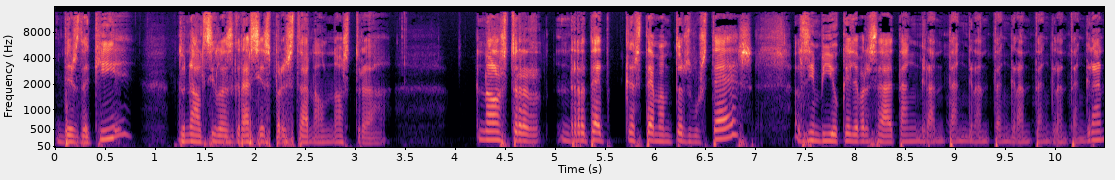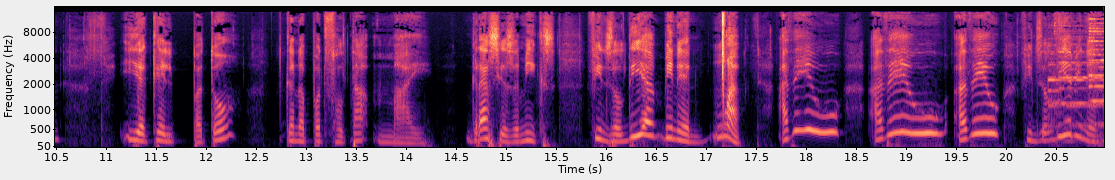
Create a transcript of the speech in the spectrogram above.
des d'aquí, donar-los les gràcies per estar en el nostre nostre ratet que estem amb tots vostès, els envio aquella abraçada tan gran, tan gran, tan gran, tan gran, tan gran, i aquell petó que no pot faltar mai. Gràcies, amics. Fins al dia vinent. Mua! Adeu, adeu, adeu. Fins al dia vinent.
